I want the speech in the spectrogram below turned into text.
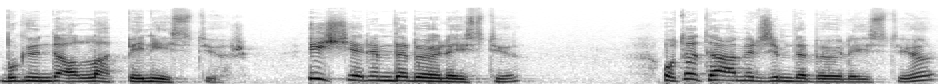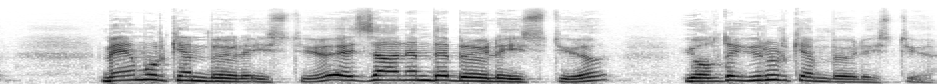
bugün de Allah beni istiyor. İş yerimde böyle istiyor. Oto tamircim de böyle istiyor. Memurken böyle istiyor. Eczanemde böyle istiyor. Yolda yürürken böyle istiyor.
